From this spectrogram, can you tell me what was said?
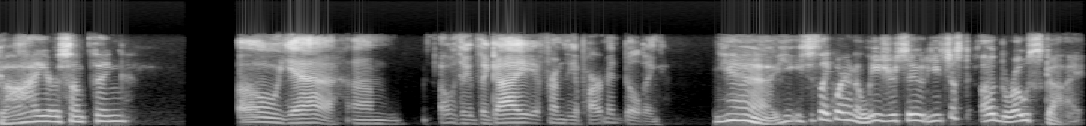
guy or something. Oh yeah. Um Oh, the the guy from the apartment building. Yeah, he, he's just like wearing a leisure suit. He's just a gross guy.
